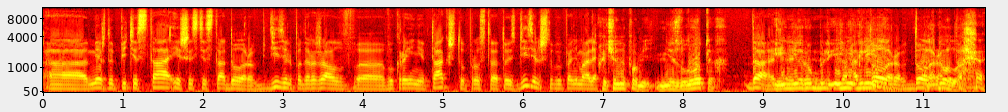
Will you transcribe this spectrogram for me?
э, между 500 и 600 долларов. Дизель подорожал в, э, в Украине так, что просто, то есть дизель, чтобы вы понимали, Хочу напомнить, не злотых, да, И не рубли- и да, не гривен, долларов, а долларов. долларов. да.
